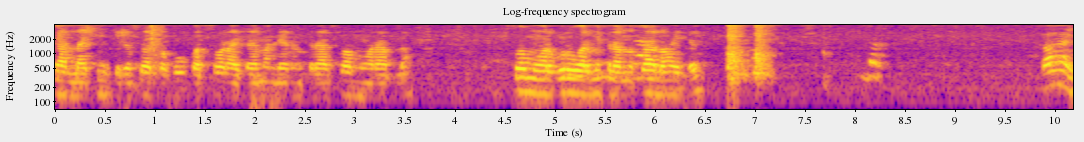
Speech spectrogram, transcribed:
चाललाय पिंकीचा स्वयंपाक उपास सोडायचा आहे म्हणल्यानंतर आज सोमवार आपला. सोमवार गुरुवार मित्रांनो चालू आहे तर काय?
